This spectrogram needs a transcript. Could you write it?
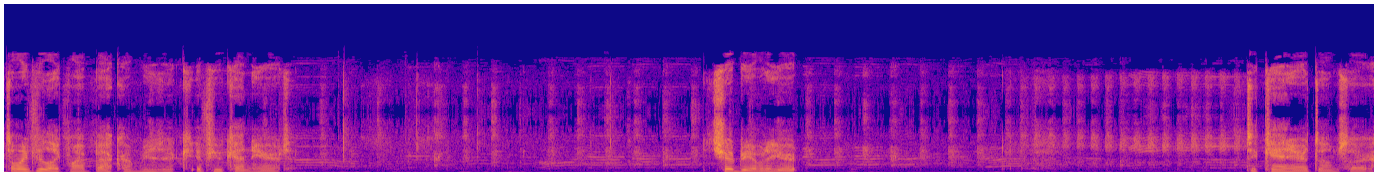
Tell me if you like my background music, if you can hear it. You should be able to hear it. If you can't hear it though, I'm sorry.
